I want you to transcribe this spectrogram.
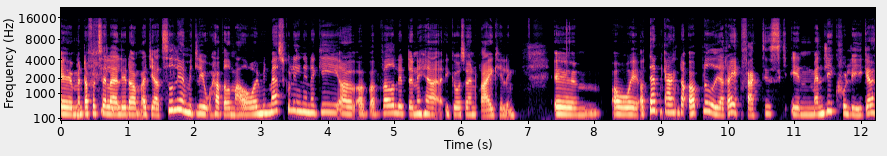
øh, men der fortæller jeg lidt om, at jeg tidligere i mit liv har været meget over i min maskuline energi, og, og, og været lidt denne her, i går så en rejkælling. Øhm, og, øh, og dengang der oplevede jeg rent faktisk en mandlig kollega.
